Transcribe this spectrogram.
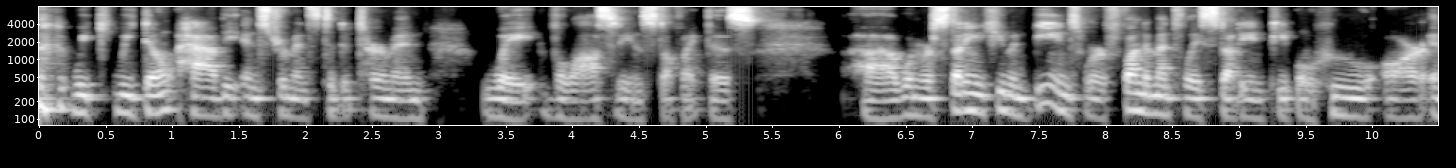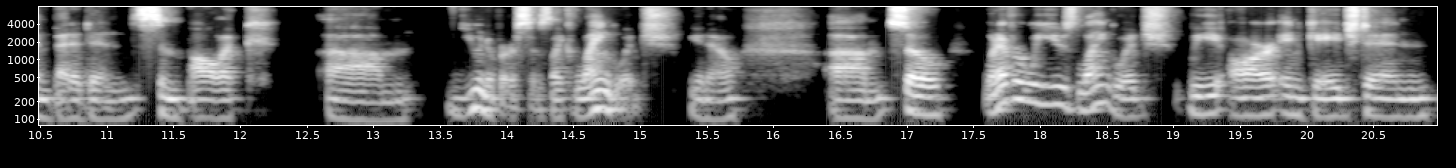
we we don't have the instruments to determine weight, velocity, and stuff like this uh, when we're studying human beings, we're fundamentally studying people who are embedded in symbolic um, universes like language, you know. Um, so whenever we use language, we are engaged in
